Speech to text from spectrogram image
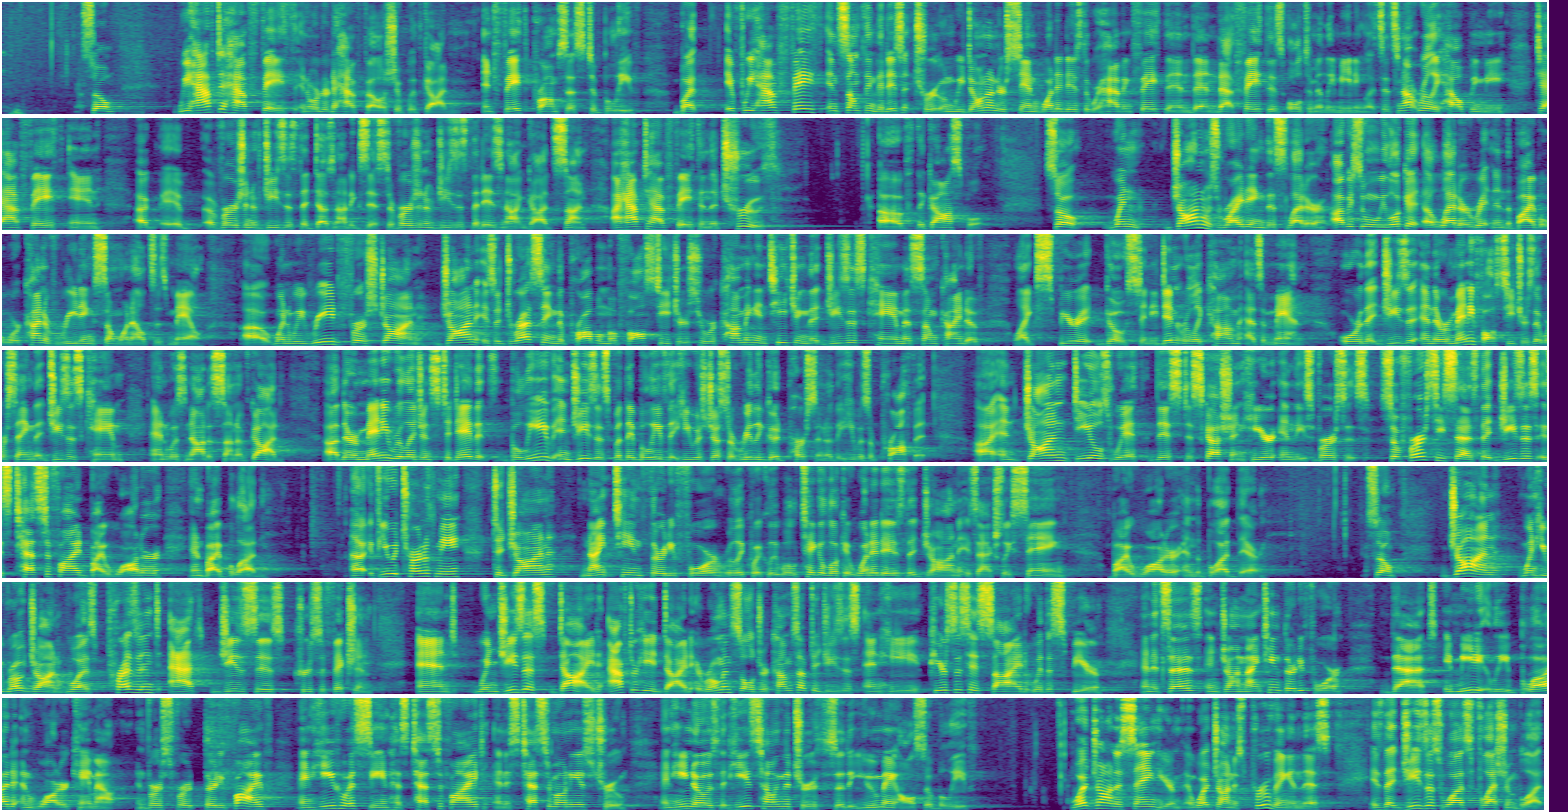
So, we have to have faith in order to have fellowship with God, and faith prompts us to believe. But if we have faith in something that isn't true and we don't understand what it is that we're having faith in, then that faith is ultimately meaningless. It's not really helping me to have faith in a, a, version of Jesus that does not exist, a version of Jesus that is not God's Son. I have to have faith in the truth of the gospel. So, when John was writing this letter, obviously, when we look at a letter written in the Bible, we're kind of reading someone else's mail. Uh, when we read 1 John, John is addressing the problem of false teachers who were coming and teaching that Jesus came as some kind of like spirit ghost, and he didn't really come as a man. Or that Jesus, and there were many false teachers that were saying that Jesus came and was not a son of God. Uh, there are many religions today that believe in Jesus, but they believe that he was just a really good person or that he was a prophet. Uh, and John deals with this discussion here in these verses. So, first, he says that Jesus is testified by water and by blood. Uh, if you would turn with me to John 19:34 really quickly, we'll take a look at what it is that John is actually saying by water and the blood there. So, John, when he wrote John, was present at Jesus' crucifixion. And when Jesus died, after he had died, a Roman soldier comes up to Jesus and he pierces his side with a spear. And it says in John 19:34 that immediately blood and water came out. In verse 35, and he who has seen has testified, and his testimony is true, and he knows that he is telling the truth, so that you may also believe. What John is saying here, and what John is proving in this, is that Jesus was flesh and blood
